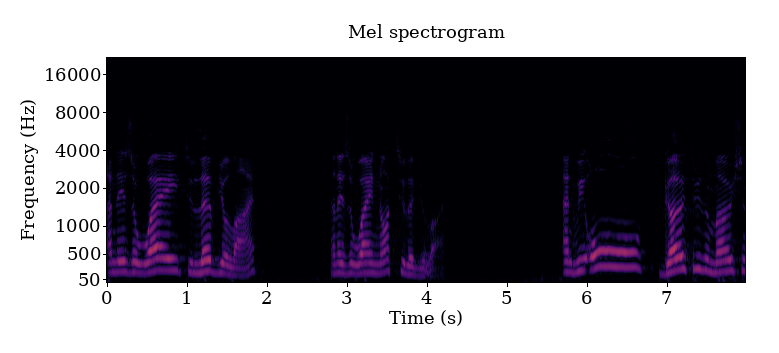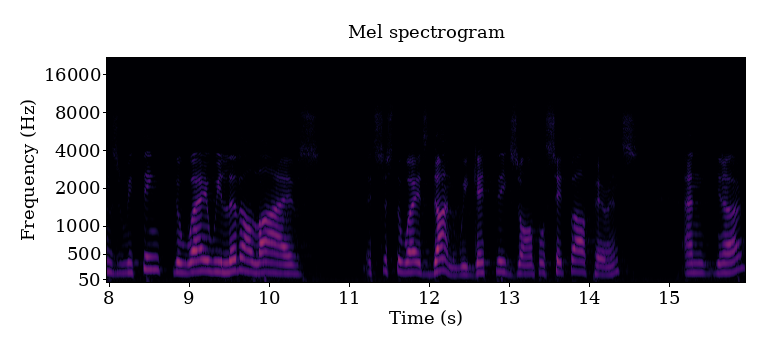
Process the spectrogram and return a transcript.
And there's a way to live your life, and there's a way not to live your life. And we all go through the motions. We think the way we live our lives, it's just the way it's done. We get the example set by our parents, and, you know,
